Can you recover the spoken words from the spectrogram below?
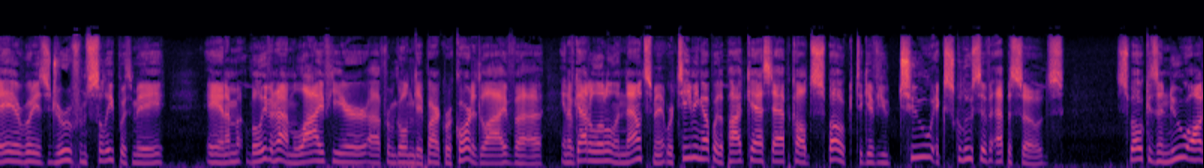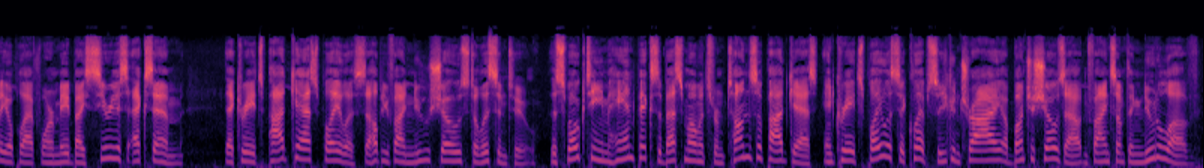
Hey, everybody, it's Drew from Sleep With Me. And I'm, believe it or not, I'm live here uh, from Golden Gate Park, recorded live. Uh, and I've got a little announcement. We're teaming up with a podcast app called Spoke to give you two exclusive episodes. Spoke is a new audio platform made by SiriusXM that creates podcast playlists to help you find new shows to listen to. The Spoke team handpicks the best moments from tons of podcasts and creates playlists of clips so you can try a bunch of shows out and find something new to love.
